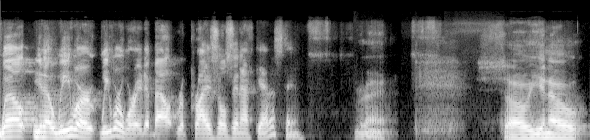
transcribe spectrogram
Well, you know, we were we were worried about reprisals in Afghanistan. Right. So, you know,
